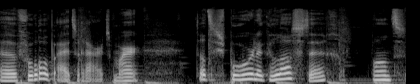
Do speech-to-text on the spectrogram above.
uh, voorop, uiteraard. Maar dat is behoorlijk lastig. Want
